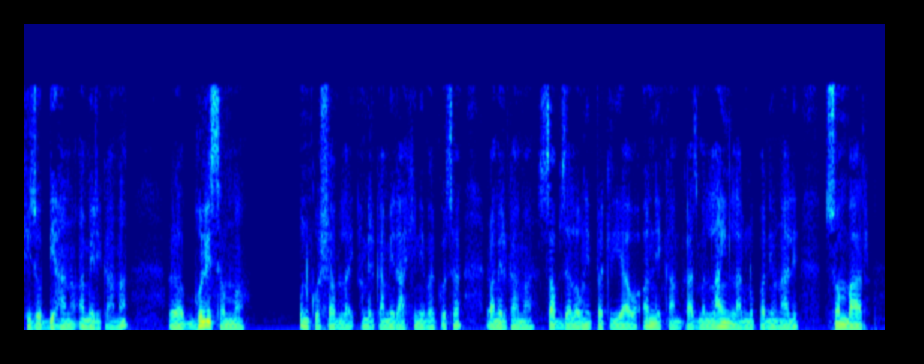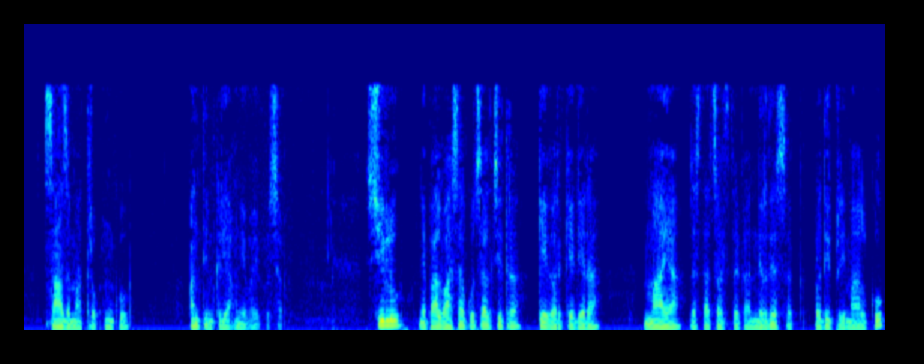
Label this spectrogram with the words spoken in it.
हिजो बिहान अमेरिकामा र भोलिसम्म उनको शवलाई अमेरिकामै राखिने भएको छ र अमेरिकामा शव जलाउने प्रक्रिया वा अन्य कामकाजमा लाइन लाग्नुपर्ने हुनाले सोमबार साँझ मात्र उनको अन्तिम क्रिया हुने भएको छ। सिलु नेपाल भाषाको चलचित्र के घर के डेरा माया जस्ता चलचित्रका निर्देशक प्रदीप रिमालको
